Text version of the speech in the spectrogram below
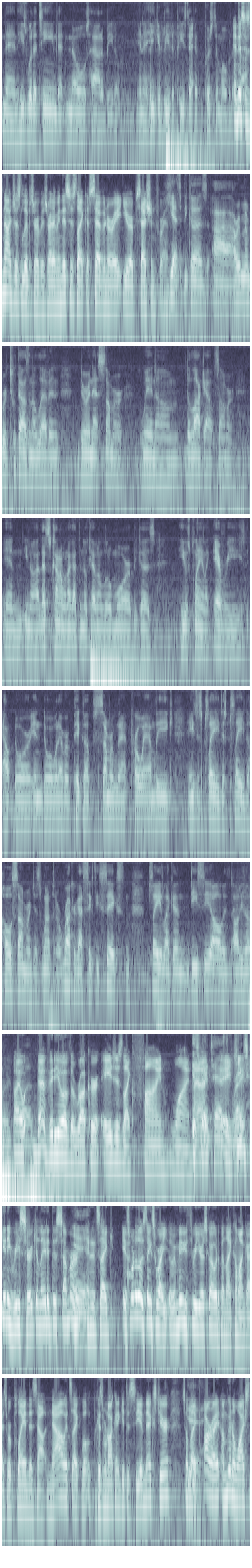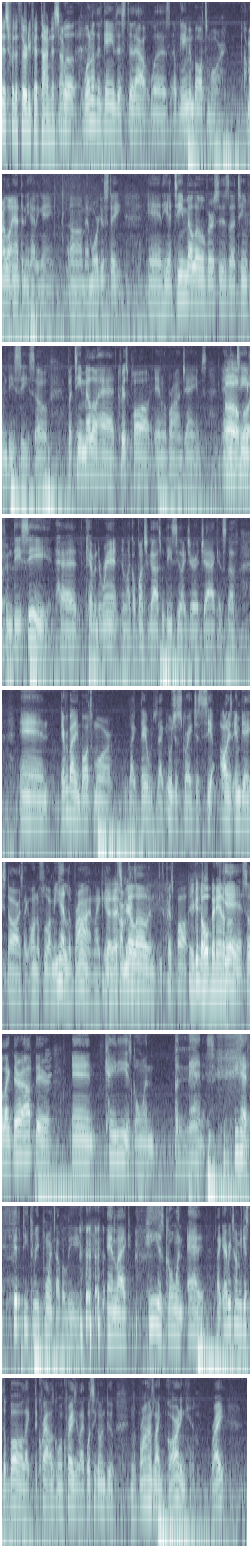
then he's with a team that knows how to beat him, and that he could be the piece that could push them over the And this is not just lip service, right? I mean, this is like a seven or eight year obsession for him. Yes, because uh, I remember 2011 during that summer when um, the lockout summer, and you know I- that's kind of when I got to know Kevin a little more because he was playing like every outdoor, indoor, whatever pickup summer pro am league, and he just played, just played the whole summer, and just went up to the Rucker, got 66, and played like in DC, all these, all these other. By, uh, that video of the Rucker ages like fine wine. It's I- I- fantastic, It keeps getting recirculated this summer, Yeah. and it's like it's one of those things where I, maybe three years ago I would have been like, "Come on, guys, we're playing this out." Now it's like, well, because we're not going to get to see him next year, so I'm Yeah. like, "All right, I'm going to watch this for the 35th time this summer." Well, one of the games that stood out was a game in Baltimore. Carmelo Anthony had a game um, at Morgan State, and he had Team Melo versus a team from DC. So, but Team Melo had Chris Paul and LeBron James, and Oh, the team boy. from DC had Kevin Durant and like a bunch of guys from DC like Jarrett Jack and stuff. And everybody in Baltimore. Like they were like it was just great just to see all these NBA stars like on the floor. I mean, you had LeBron, like Yeah, and Carmelo and Chris Paul. You're getting the whole banana Yeah, boat. so like they're out there, and KD is going bananas. He had 53 points, I believe, and like he is going at it. Like every time he gets the ball, like the crowd's going crazy. Like what's he gonna do? And LeBron's like guarding him, right?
